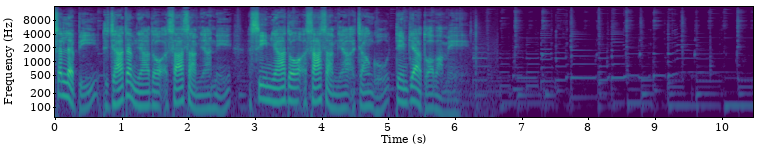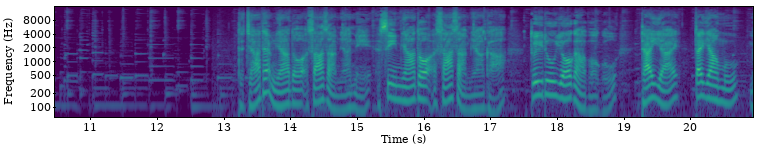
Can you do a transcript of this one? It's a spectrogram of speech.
ဆက်လက်ပြီးတကြားသက်များသောအစားအစာများနှင့်အစီများသောအစားအစာများအကြောင်းကို တင်ပြသွားပါမယ်။တကြားသက်များသောအစားအစာများနှင့်အစီများသောအစားအစာများကသွေးတိုးယောဂါပေါ်ကိုဓာတ်ရိုက်တက်ရောက်မှုမ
